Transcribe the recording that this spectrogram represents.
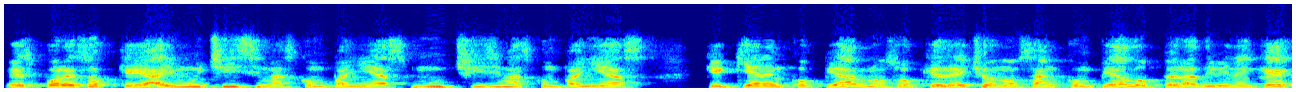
Es por eso que hay muchísimas compañías, muchísimas compañías que quieren copiarnos o que de hecho nos han copiado, pero adivinen qué,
